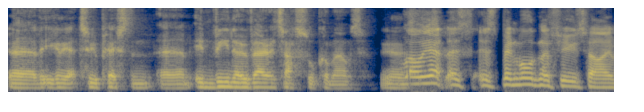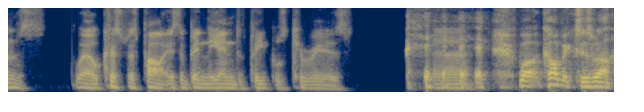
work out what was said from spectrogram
Uh, that you're going to get too pissed, and um, in vino veritas will come out. Yeah. Well, yeah, there's, it's been more than a few times. Well, Christmas parties have been the end of people's careers. Uh, what comics as well?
